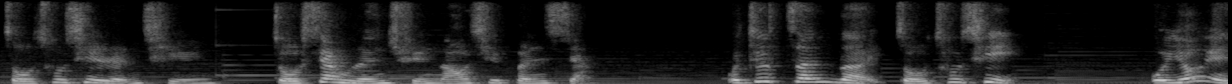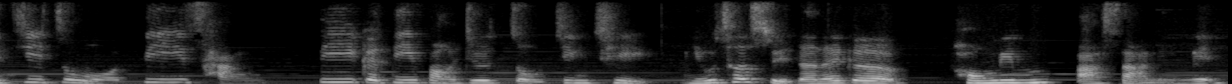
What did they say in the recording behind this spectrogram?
走出去人群，走向人群，然后去分享。我就真的走出去。我永远记住，我第一场第一个地方就走进去牛车水的那个红林巴萨里面。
